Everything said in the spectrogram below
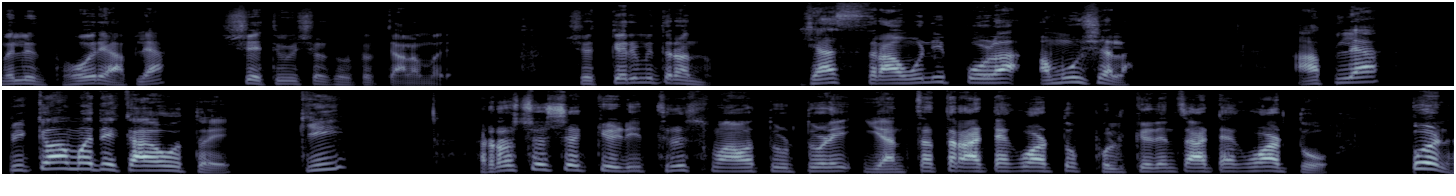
मिलिंद भोर आहे आपल्या शेतीविषयक युट्यूब चॅनलमध्ये शेतकरी मित्रांनो ह्या श्रावणी पोळा अमुशाला आपल्या पिकामध्ये काय होतंय की रसश किडी थ्रिस मावा तुडतुडे यांचा तर अटॅक वाढतो फुलकिड्यांचा अटॅक वाढतो. पण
